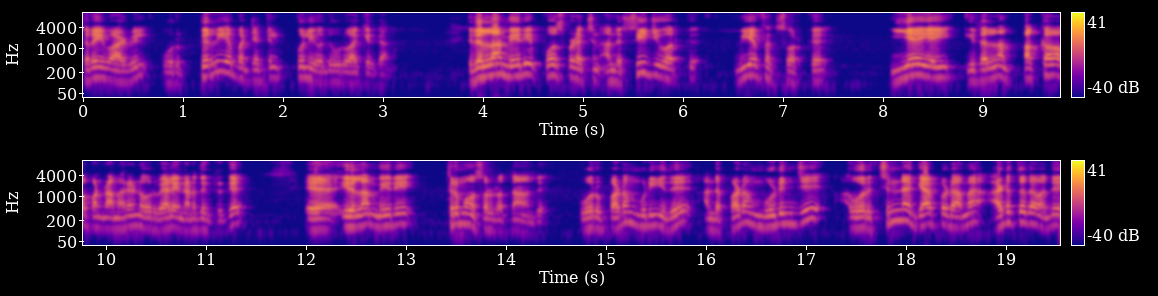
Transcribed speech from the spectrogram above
திரை வாழ்வில் ஒரு பெரிய பட்ஜெட்டில் கூலி வந்து உருவாக்கியிருக்காங்க. இதெல்லாம் மீறி போஸ்ட் ப்ரொடக்ஷன் அந்த CG work VFX work AI இதெல்லாம் பக்காவாக பண்ணுற மாதிரியான ஒரு வேலை நடந்துக்கிட்டு இருக்கு. இதெல்லாம் மீறி திரும்பவும் சொல்கிறது தான் வந்து ஒரு படம் முடியுது அந்த படம் முடிஞ்சு ஒரு சின்ன கேப் விடாமல் அடுத்ததாக வந்து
